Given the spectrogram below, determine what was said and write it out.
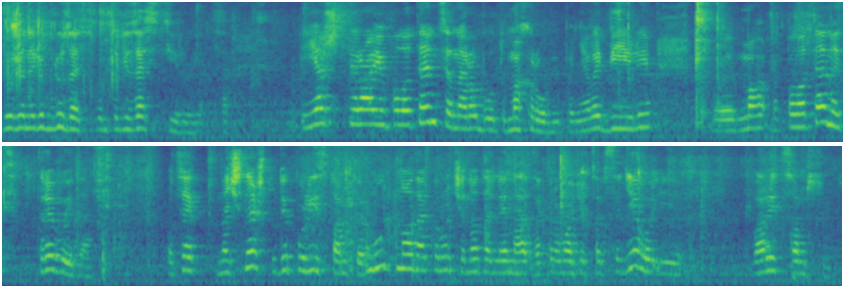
дуже не люблю, він тоді застірюється. І я ж стираю полотенця на роботу, махрові, поняли, білі. Е, Полотенець три вида. Оце як почнеш туди поліз, там тернуть треба, коротше, треба закривати це все діло і варити сам суп.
